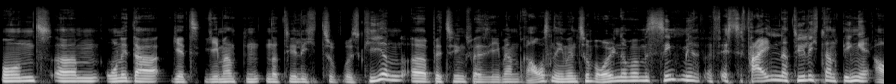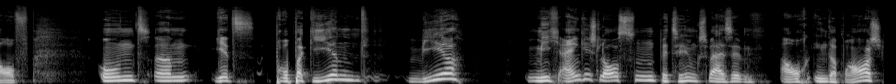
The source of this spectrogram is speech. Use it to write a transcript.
Und ähm, ohne da jetzt jemanden natürlich zu brüskieren, äh, beziehungsweise jemanden rausnehmen zu wollen, aber es, sind mir, es fallen natürlich dann Dinge auf. Und ähm, jetzt propagieren wir, mich eingeschlossen, beziehungsweise auch in der Branche,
